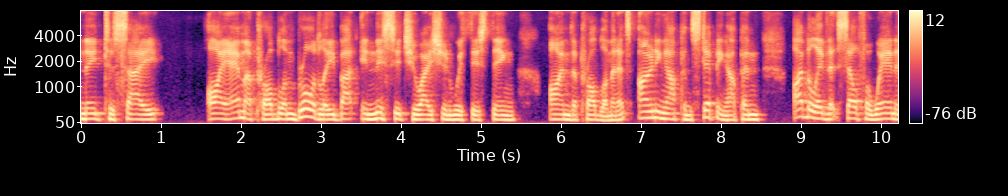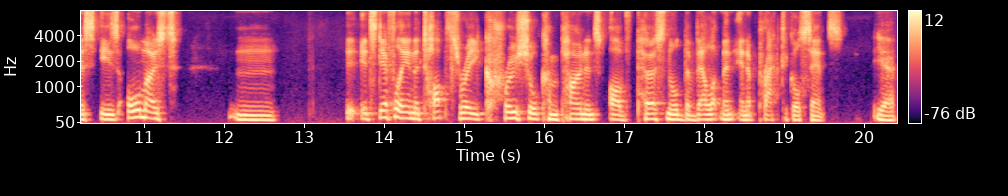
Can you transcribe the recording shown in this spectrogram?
need to say I am a problem broadly, but in this situation with this thing, I'm the problem. And it's owning up and stepping up. And I believe that self awareness is almost, mm, it's definitely in the top three crucial components of personal development in a practical sense. Yeah.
